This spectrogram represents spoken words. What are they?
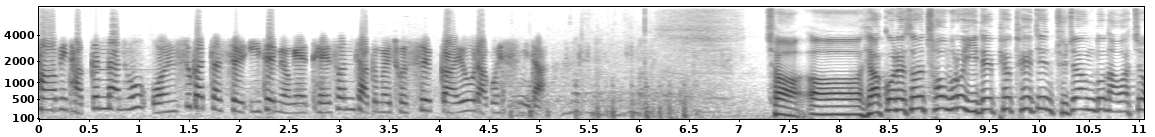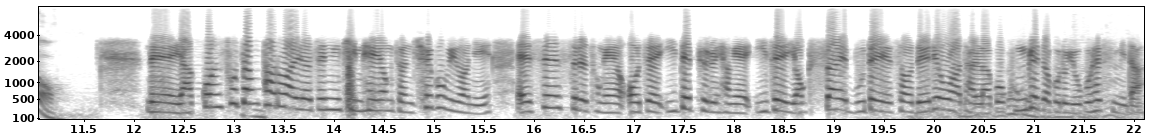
사업이 다 끝난 후 원수 같았을 이재명의 대선 자금을 줬을까요? 라고 했습니다. 자, 어, 야권에서는 처음으로 이 대표 퇴진 주장도 나왔죠. 네, 야권 소장파로 알려진 김혜영 전 최고위원이 SNS를 통해 어제 이 대표를 향해 이제 역사의 무대에서 내려와 달라고 공개적으로 요구했습니다.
